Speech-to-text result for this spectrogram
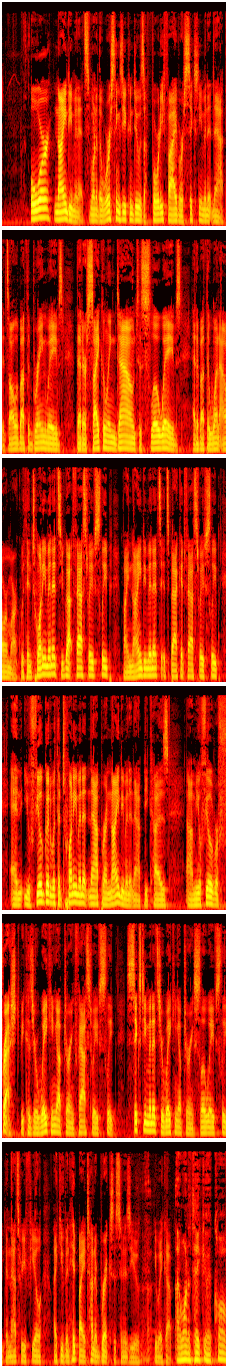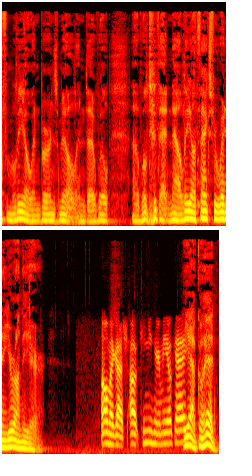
or 90 minutes. One of the worst things you can do is a 45 or 60 minute nap. It's all about the brain waves that are cycling down to slow waves at about the one hour mark. Within 20 minutes, you've got fast wave sleep. By 90 minutes, it's back at fast wave sleep. And you feel good with a 20 minute nap or a 90 minute nap because um, you'll feel refreshed because you're waking up during fast wave sleep. 60 minutes, you're waking up during slow wave sleep, and that's where you feel like you've been hit by a ton of bricks as soon as you, you wake up. I want to take a call from Leo in Byrnes Mill, and uh, we'll, uh, we'll do that now. Leo, thanks for waiting. You're on the air. Oh, my gosh. Uh, can you hear me okay? Yeah, go ahead.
